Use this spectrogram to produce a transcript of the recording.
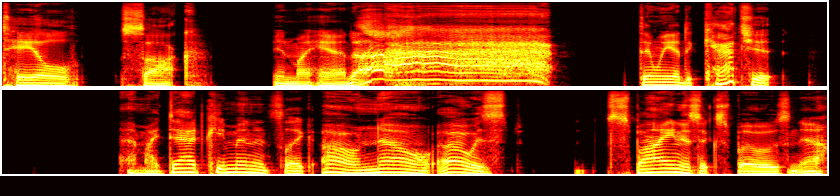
tail sock in my hand. Ah! Then we had to catch it. And my dad came in and it's like, oh no, oh, his spine is exposed now.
